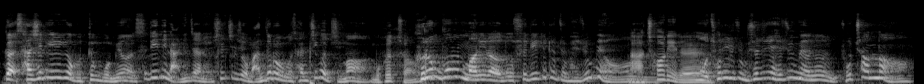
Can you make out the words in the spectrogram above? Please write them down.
그러니까 사실 이게 보통 보면 3D는 아니잖아요. 실질적으로 만들어 놓은 거 사진 찍었지만 뭐 그렇죠. 그런 부분만이라도 3D로 좀 해주면 아 처리를 어, 처리를 좀 해주면은 좋지 않나?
